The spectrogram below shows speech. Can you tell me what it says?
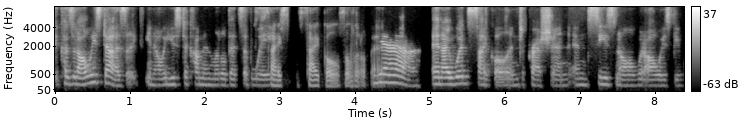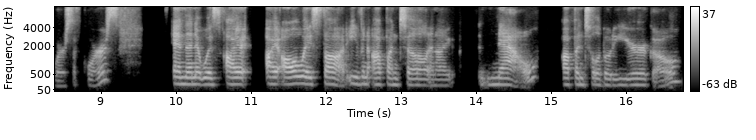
because it always does, like you know, it used to come in little bits of waves, cycles a little bit. Yeah, and I would cycle in depression, and seasonal would always be worse, of course. And then it was I I always thought, even up until, and I now, up until about a year ago,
